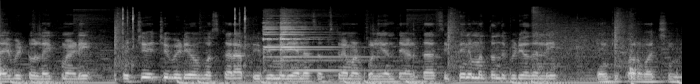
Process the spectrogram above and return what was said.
ದಯವಿಟ್ಟು ಲೈಕ್ ಮಾಡಿ. ಹೆಚ್ಚು ಹೆಚ್ಚು ವಿಡಿಯೋಗೋಸ್ಕರ ಪಿ ಬಿ ಮೀಡಿಯಾನ ಸಬ್ಸ್ಕ್ರೈಬ್ ಮಾಡ್ಕೊಳ್ಳಿ ಅಂತ ಹೇಳ್ತಾ ಸಿಗ್ತೀನಿ ಮತ್ತೊಂದು ವಿಡಿಯೋದಲ್ಲಿ ಥ್ಯಾಂಕ್ ಯು ಫಾರ್ ವಾಚಿಂಗ್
